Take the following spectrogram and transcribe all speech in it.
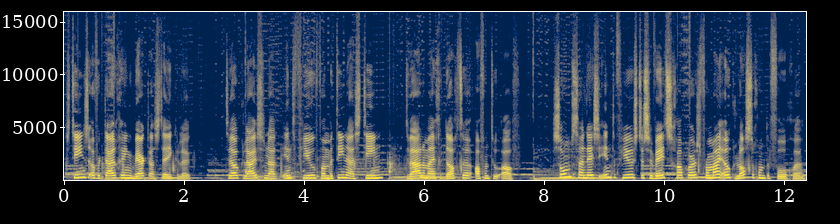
Steens overtuiging werkt aanstekelijk. Terwijl ik luister naar het interview van Bettina en Steen, dwalen mijn gedachten af en toe af. Soms zijn deze interviews tussen wetenschappers voor mij ook lastig om te volgen.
